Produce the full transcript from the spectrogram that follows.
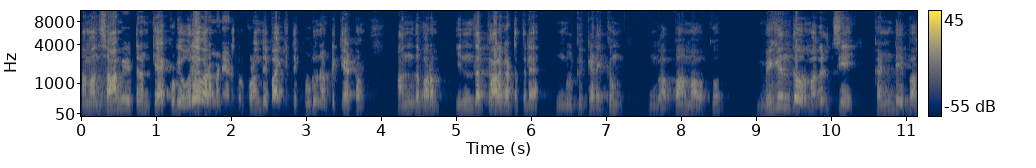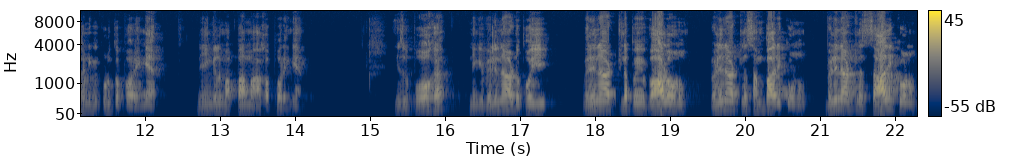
நம்ம அந்த சாமி கிட்ட நம்ம கேட்கக்கூடிய ஒரே வரமனே எனக்கு ஒரு குழந்தை பாக்கியத்தை கொடுன்னு அப்படி கேட்டோம். அந்த வரம் இந்த காலகட்டத்தில் உங்களுக்கு கிடைக்கும். உங்கள் அப்பா அம்மாவுக்கும் மிகுந்த ஒரு மகிழ்ச்சியை கண்டிப்பாக நீங்கள் கொடுக்க போறீங்க. நீங்களும் அப்பா அம்மா ஆக போறீங்க. இது போக நீங்கள் வெளிநாடு போய் வெளிநாட்டில் போய் வாழணும் வெளிநாட்டில் சம்பாதிக்கணும் வெளிநாட்டில் சாதிக்கணும்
